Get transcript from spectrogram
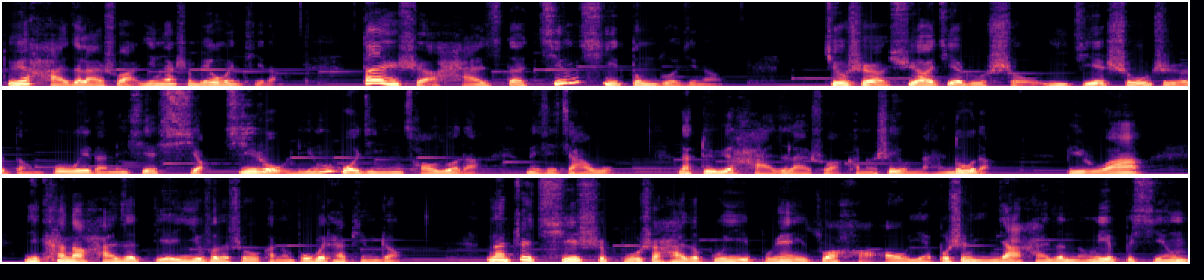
对于孩子来说啊，应该是没有问题的。但是孩子的精细动作技能，就是需要借助手以及手指等部位的那些小肌肉灵活进行操作的那些家务，那对于孩子来说可能是有难度的。比如啊，你看到孩子叠衣服的时候，可能不会太平整，那这其实不是孩子故意不愿意做好，也不是您家孩子能力不行。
